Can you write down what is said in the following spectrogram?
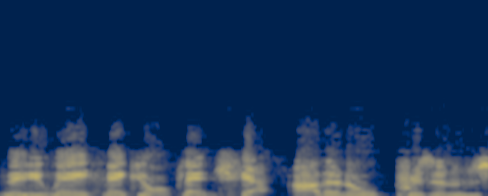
Now, You may make your pledge here. Are there no prisons?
